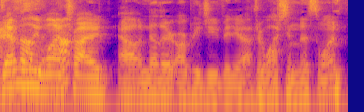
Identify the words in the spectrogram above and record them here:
definitely want to try out another RPG video after watching this one.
